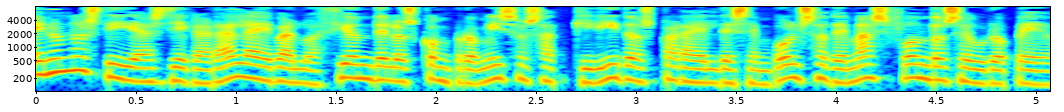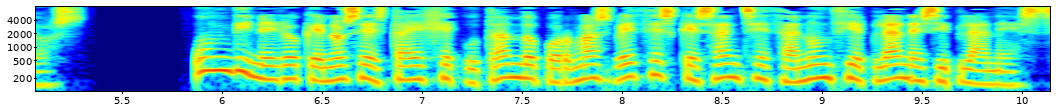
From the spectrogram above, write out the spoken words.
En unos días llegará la evaluación de los compromisos adquiridos para el desembolso de más fondos europeos. Un dinero que no se está ejecutando por más veces que Sánchez anuncie planes y planes.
